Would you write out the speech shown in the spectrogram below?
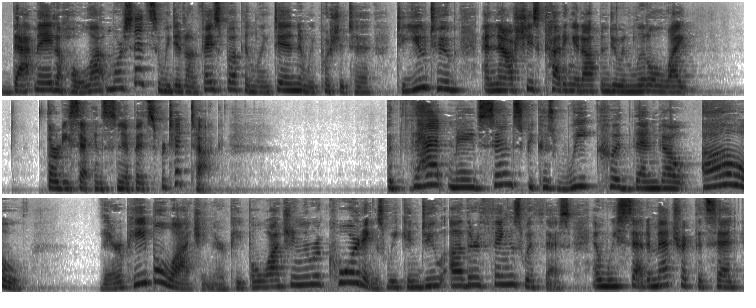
that made a whole lot more sense. And we did it on Facebook and LinkedIn and we pushed it to, to YouTube. And now she's cutting it up and doing little like 30 second snippets for TikTok. But that made sense because we could then go, oh, there are people watching. There are people watching the recordings. We can do other things with this. And we set a metric that said,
